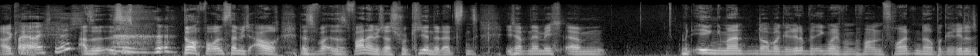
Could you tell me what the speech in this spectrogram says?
Okay. Bei euch nicht? Also ist es doch, bei uns nämlich auch. Das war, das war nämlich das Schockierende letztens. Ich habe nämlich ähm, mit irgendjemandem darüber geredet, mit irgendjemandem von meinen Freunden darüber geredet,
